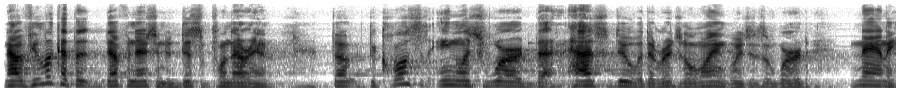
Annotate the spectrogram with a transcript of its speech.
Now, if you look at the definition of disciplinarian, the, the closest English word that has to do with the original language is the word nanny.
